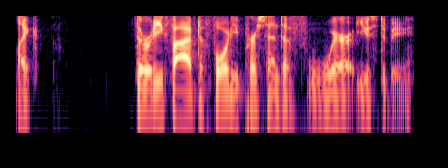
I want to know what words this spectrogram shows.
like 35 to 40% of where it used to be.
